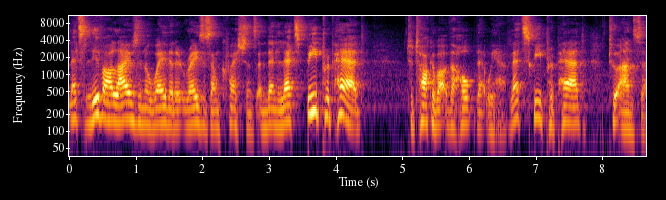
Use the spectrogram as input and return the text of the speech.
let's live our lives in a way that it raises some questions. And then let's be prepared to talk about the hope that we have. Let's be prepared to answer.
